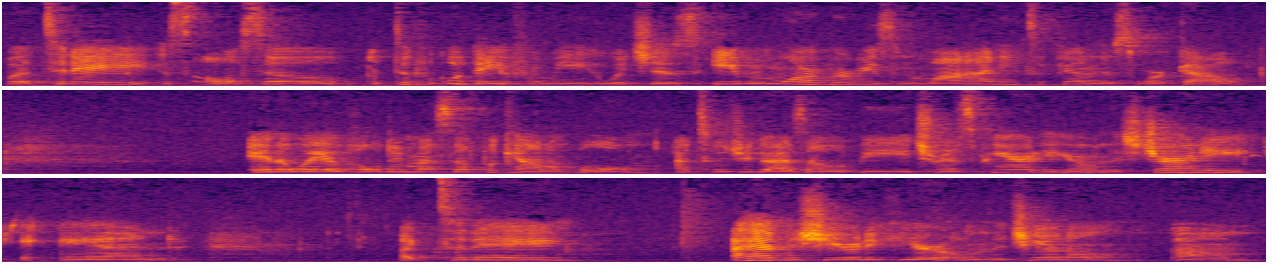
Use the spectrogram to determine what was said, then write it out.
But today is also a difficult day for me which is even more of a reason why I need to film this workout in a way of holding myself accountable. I told you guys I would be transparent here on this journey and like today, I haven't shared it here on the channel, um,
